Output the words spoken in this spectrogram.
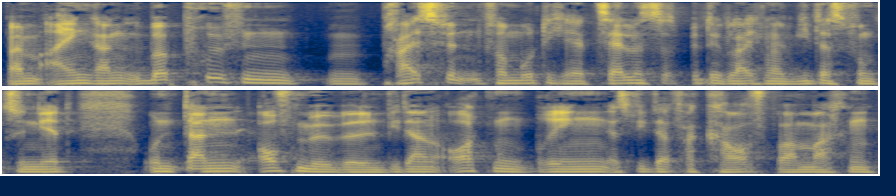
beim Eingang überprüfen, Preis finden vermutlich. Erzähl uns das bitte gleich mal, wie das funktioniert und dann aufmöbeln, wieder in Ordnung bringen, es wieder verkaufbar machen.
